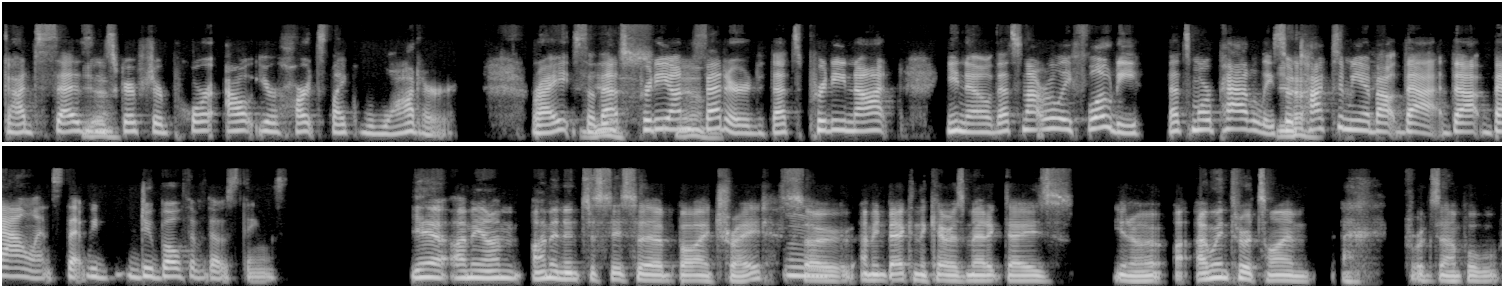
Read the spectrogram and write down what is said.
God says yeah. in scripture, pour out your hearts like water, right? So yes. that's pretty unfettered. Yeah. That's pretty not, you know, that's not really floaty. That's more paddly. So talk to me about that, that balance that we do both of those things. Yeah, I mean, I'm I'm an intercessor by trade. Mm. So, I mean, back in the charismatic days, you know, I, I went through a time for example,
